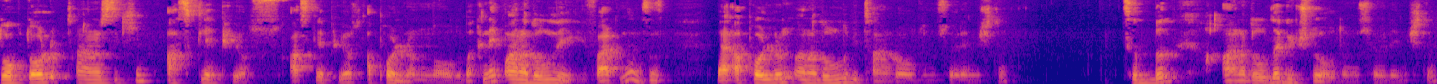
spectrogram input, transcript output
Doktorluk tanrısı kim? Asklepios. Asklepios Apollon'un oğlu. Bakın hep Anadolu ile ilgili farkında mısınız? Ben Apollon'un Anadolu'lu bir tanrı olduğunu söylemiştim. Tıbbın Anadolu'da güçlü olduğunu söylemiştim.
